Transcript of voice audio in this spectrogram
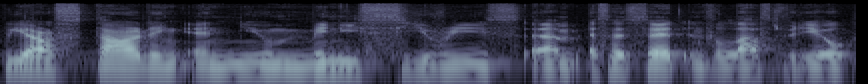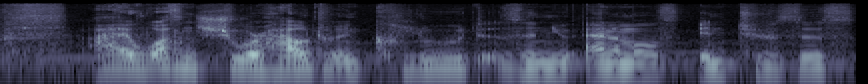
we are starting a new mini series. Um, as I said in the last video, I wasn't sure how to include the new animals into this,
